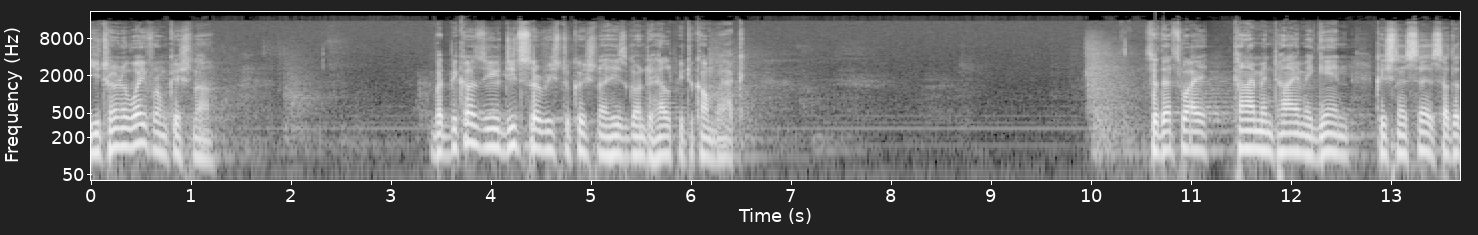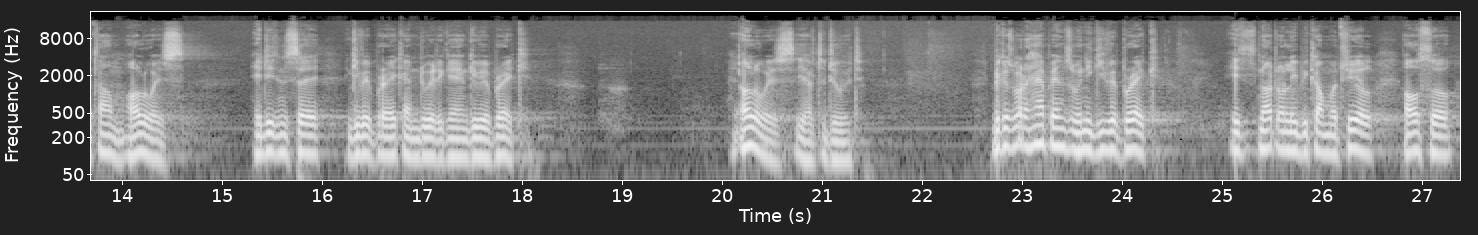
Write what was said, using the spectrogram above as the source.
you turn away from Krishna, but because you did service to Krishna, He's going to help you to come back. So that's why time and time again Krishna says satatam, always. He didn't say give a break and do it again, give a break. Always you have to do it. Because what happens when you give a break, it's not only become material, also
